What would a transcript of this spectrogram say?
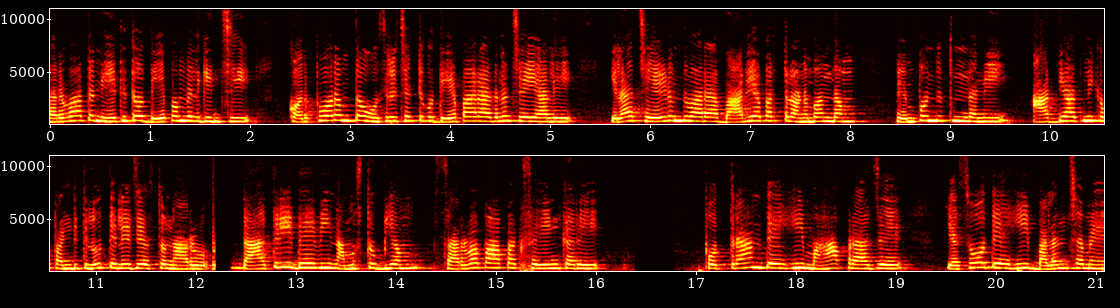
తరువాత నేతితో దీపం వెలిగించి కర్పూరంతో ఉసిరి చెట్టుకు దీపారాధన చేయాలి. ఇలా చేయడం ద్వారా భార్యాభర్తల అనుబంధం పెంపొందుతుందని ఆధ్యాత్మిక పండితులు తెలియజేస్తున్నారు. దాత్రీదేవి నమస్తుభ్యం సర్వపాప క్షయంకరి. పుత్రాన్ మహాప్రాజే యశోదేహి బలంచమే.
